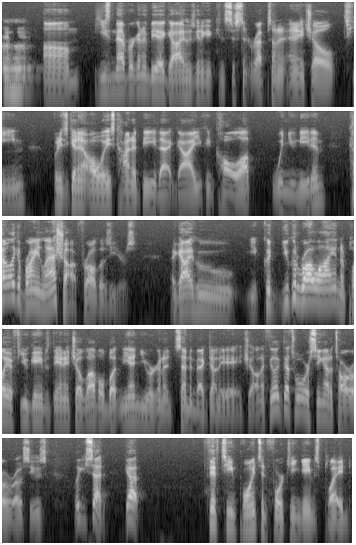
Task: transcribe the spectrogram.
Mm-hmm. Um, he's never going to be a guy who's going to get consistent reps on an NHL team, but he's going to always kind of be that guy you can call up when you need him, kind of like a Brian Lashoff for all those years. A guy who you could you could rely on to play a few games at the NHL level, but in the end you were going to send him back down to the AHL. And I feel like that's what we're seeing out of Taro Hirose, who's like you said, got 15 points in 14 games played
